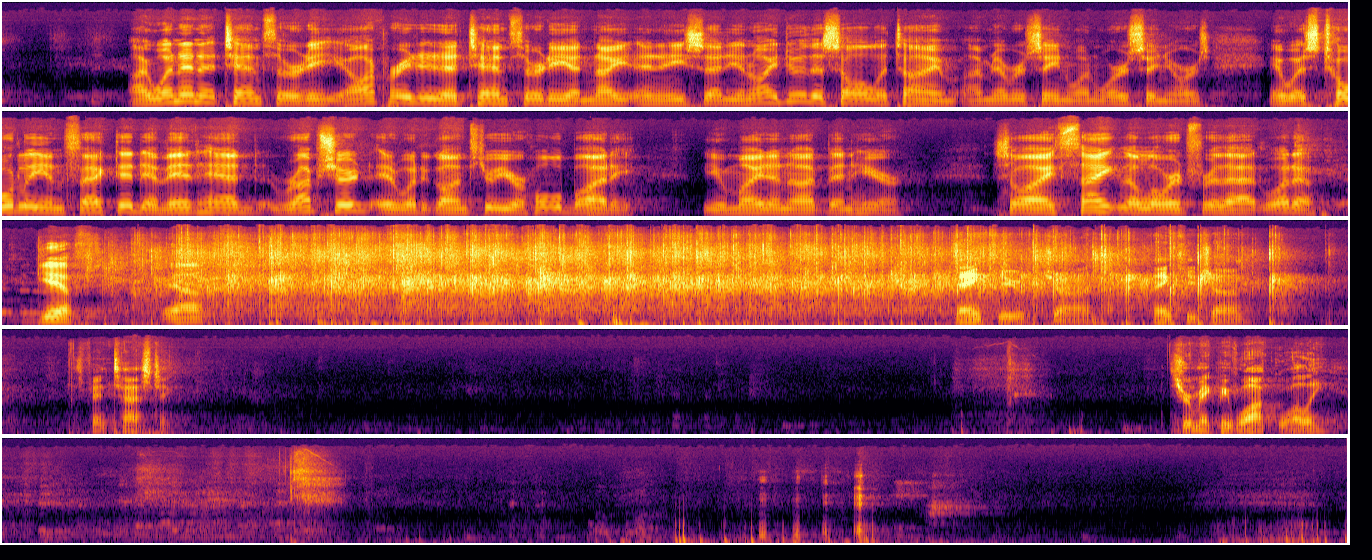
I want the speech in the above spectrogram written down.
I went in at 10:30. He operated at 10:30 at night, and he said, "You know, I do this all the time. I've never seen one worse than yours. It was totally infected. If it had ruptured, it would have gone through your whole body. You might have not been here." So I thank the Lord for that. What a gift! Yeah. Thank you, John. Thank you, John. It's fantastic. Sure, make me walk, Wally.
